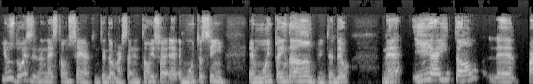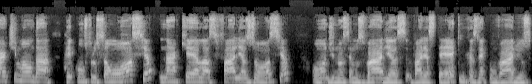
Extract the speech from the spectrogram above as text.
e os dois né, estão certos, entendeu, Marcelo? Então, isso é, é, muito assim, é muito ainda amplo, entendeu? Né? E aí, então, é, parte mão da reconstrução óssea naquelas falhas ósseas, onde nós temos várias, várias técnicas, né, com vários,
